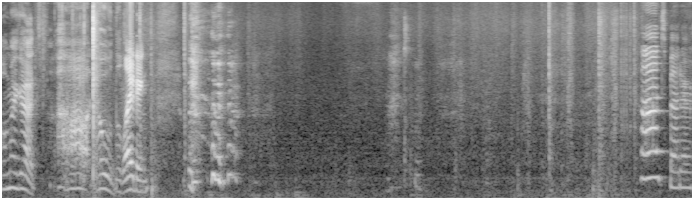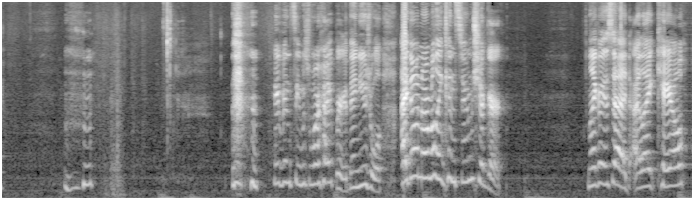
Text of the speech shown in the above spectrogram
Oh my god. Ah, no, the lighting. That's better. Haven seems more hyper than usual. I don't normally consume sugar. Like I said, I like kale.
